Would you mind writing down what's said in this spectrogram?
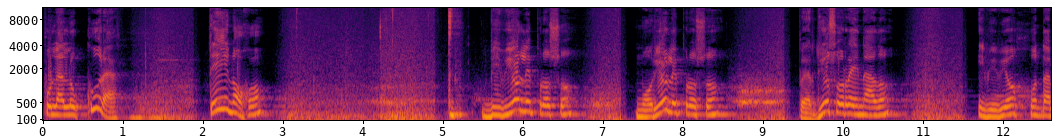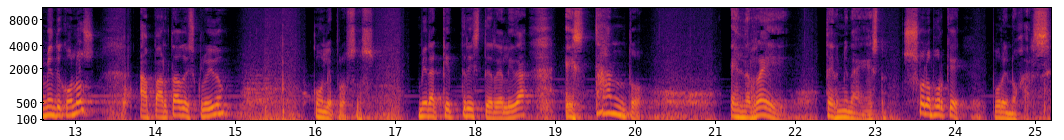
por la locura de enojo, vivió leproso, murió leproso, perdió su reinado y vivió juntamente con los apartados, excluidos, con leprosos. Mira qué triste realidad. Es tanto el rey termina en esto. ¿Solo por qué? Por enojarse.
